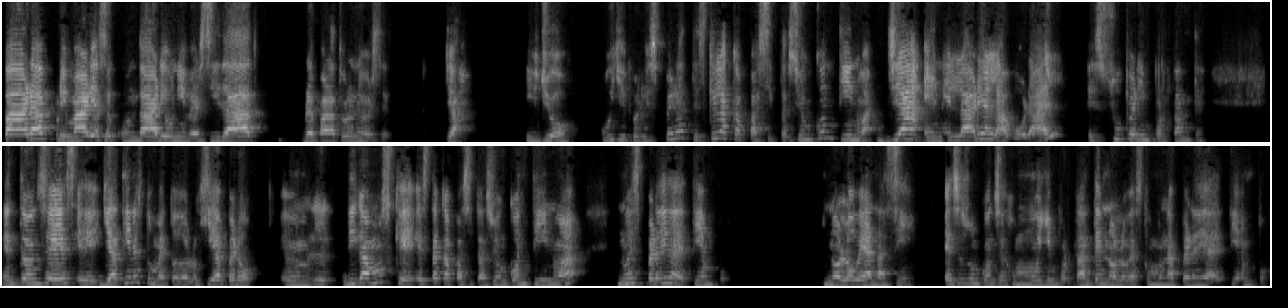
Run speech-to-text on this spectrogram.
para primaria, secundaria, universidad, preparatoria, universidad. Ya. Y yo, oye, pero espérate, es que la capacitación continua ya en el área laboral es súper importante. Entonces, eh, ya tienes tu metodología, pero em, digamos que esta capacitación continua no es pérdida de tiempo no lo vean así. Eso es un consejo muy importante, no lo veas como una pérdida de tiempo.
